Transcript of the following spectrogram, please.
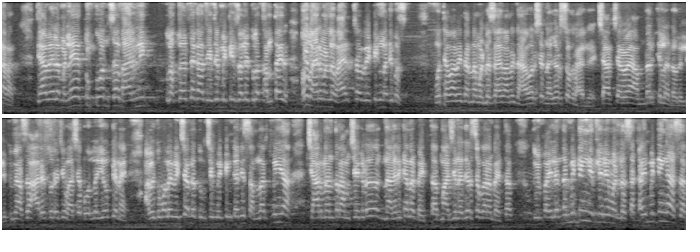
येणार आहात. त्यावेळेला म्हणले तू कोण सर? बाहेर निघ. तुला कळतं का? जे मिटिंग झाली तुला थांबता येईल हो बाहेर म्हणलं बाहेरच्या वेटिंगमध्ये बस. मग तेव्हा मी त्यांना म्हटलं साहेब आम्ही दहा वर्ष नगरसेवक राहिलोय. चार चार वेळा आमदारकी लढवलेली तुम्ही असं आरे भाषा बोलणं योग्य नाही. आम्ही तुम्हाला विचारलं तुमची मिटिंग कधी संपणार? तुम्ही या. चार नंतर आमच्या इकडं नागरिकांना भेटतात माझी नगरसेवकांना भेटतात. तुम्ही पहिल्यांदा मिटिंग घेतलेली म्हटलं सकाळी मिटिंग असतात.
